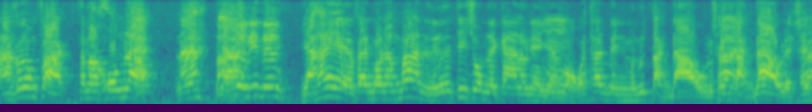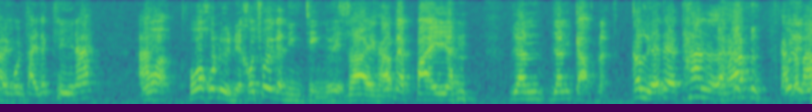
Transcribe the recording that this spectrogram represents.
อะก็ต้องฝากสมาคมแหละนะตามเรื่องนิดนึง อย่าให้แฟนบอลทางบ้านหรือที่ชมรายการเราเนี่ยอย่าอืมบอกว่าท่านเป็นมนุษย์ต่างดาวหรือเป็นใช่ต่างดาวเลยให้ใช่เป็นคนไทยสักทีนะ เพราะว่าเพราะว่าคนอื่นเนี่ยเขาช่วยกันจริงๆเลยใช่ครับ ตั้งแต่ไปยันยันยันกลับน่ะ ก็เหลือแต่ท่านแหละครับ กับสมา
